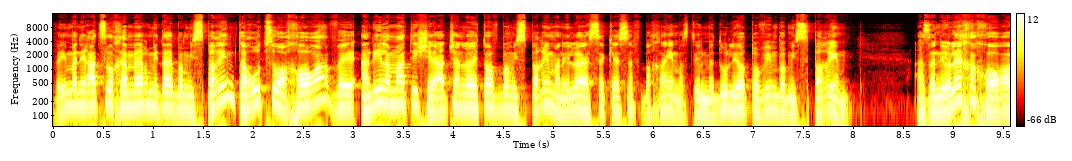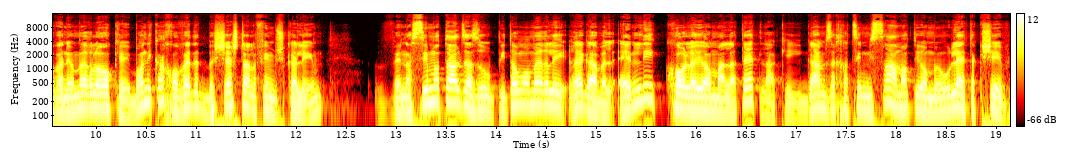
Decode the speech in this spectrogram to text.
ואם אני רץ לכם מהר מדי במספרים, תרוצו אחורה, ואני למדתי שעד שאני לא אהיה טוב במספרים, אני לא אעשה כסף בחיים, אז תלמדו להיות טובים במספרים. אז אני הולך אחורה ואני אומר לו, אוקיי, בוא ניקח עובדת ב-6,000 שקלים, ונשים אותה על זה, אז הוא פתאום אומר לי, רגע, אבל אין לי כל היום מה לתת לה, כי גם זה חצי משרה. אמרתי לו, מעולה, תקשיב.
